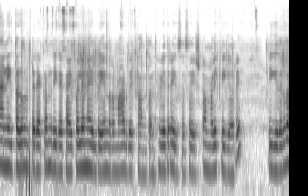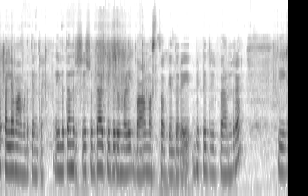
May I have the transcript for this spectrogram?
ನಾನು ಈಗ ತೆಗೆದುಬಿಟ್ಟೆ ಯಾಕಂದ್ರೆ ಈಗ ಕಾಯಿ ಪಲ್ಯನೇ ಇಲ್ಲ ರೀ ಏನಾರು ಮಾಡಬೇಕು ಅಂತಂದು ಹೇಳಿದ್ರೆ ಈಗ ಸಸ ಇಷ್ಟ ಮಳಿಕೆ ಆಗ್ಯಾವ ಈಗ ಇದರದ ಪಲ್ಯ ಮಾಡಿಬಿಡ್ತೀನಿ ರೀ. ಇಲ್ಲ ತಂದ್ರೆ ಇಷ್ಟು ಶುದ್ಧ ಹಾಕಿದ್ರು ಮಳೆಗೆ ಭಾಳ ಮಸ್ತ್ ಹಾಕಿದ್ದು ರೀ. ಬಿಟ್ಟಿದ್ವಿಪ್ಪ ಅಂದ್ರೆ ಈಗ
